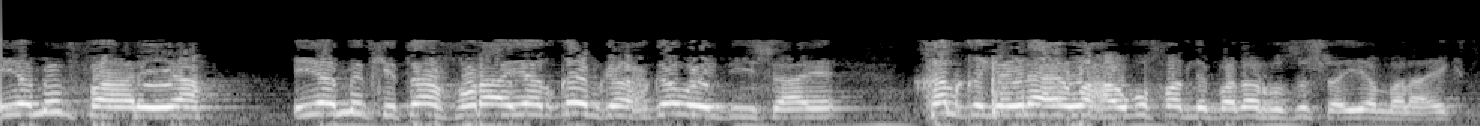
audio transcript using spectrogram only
iyo mid faaliya iyo mid kitaab fura ayaad qeybka wax ka weydiisaaye khalqiga ilaahay waxa ugu fadli badan rususha iyo malaa'igta.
